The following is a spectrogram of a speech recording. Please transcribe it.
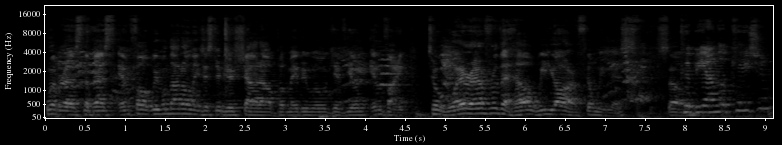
whoever has the best info, we will not only just give you a shout out, but maybe we will give you an invite to wherever the hell we are filming this. So Could be on location.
